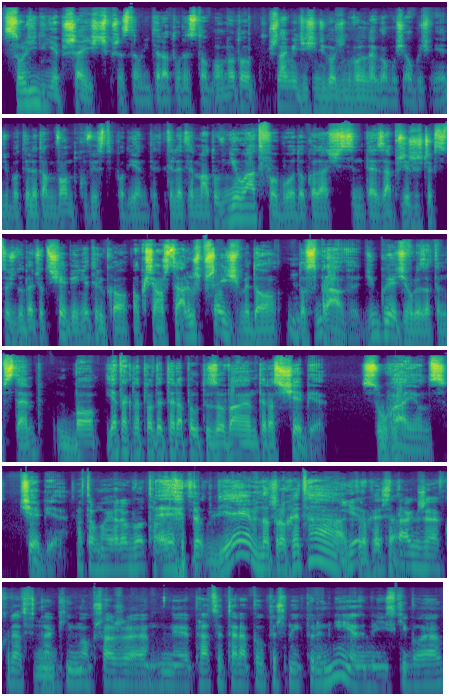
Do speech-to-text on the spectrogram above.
solidnie przejść przez tę literaturę z tobą, no to przynajmniej 10 godzin wolnego musiałbyś mieć, bo tyle tam wątków jest podjętych, tyle tematów. Niełatwo było dokonać synteza. Przecież jeszcze chcę coś dodać od siebie, nie tylko o książce, ale już przejdźmy do, do sprawy. Dziękuję ci w ogóle za ten wstęp, bo ja tak naprawdę terapeutyzowałem teraz siebie, słuchając ciebie. A to moja robota. E, no, wiem, no trochę tak, Jest trochę też tak. tak, że akurat w takim obszarze y, pracy terapeutycznej, który mnie jest bliski, bo ja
